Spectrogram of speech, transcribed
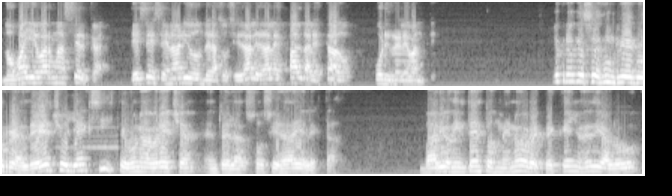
nos va a llevar más cerca de ese escenario donde la sociedad le da la espalda al Estado por irrelevante. Yo creo que eso es un riesgo real. De hecho, ya existe una brecha entre la sociedad y el Estado. Varios intentos menores, pequeños de diálogo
